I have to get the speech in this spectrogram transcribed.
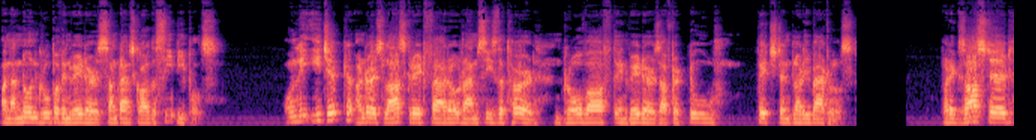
an unknown group of invaders, sometimes called the Sea Peoples. Only Egypt, under its last great pharaoh, Ramses III, drove off the invaders after two pitched and bloody battles. But exhausted,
